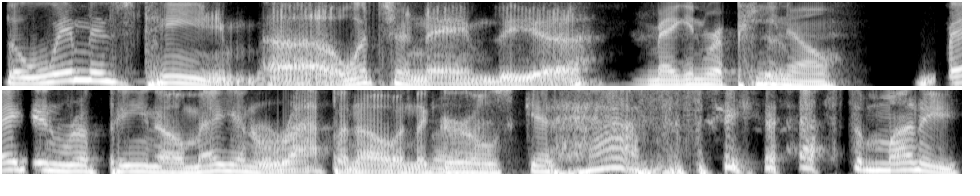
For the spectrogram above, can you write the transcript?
the women's team. Uh, what's her name? The uh, Megan Rapinoe. Megan Rapinoe, Megan Rapinoe, and the girls get half half the money.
